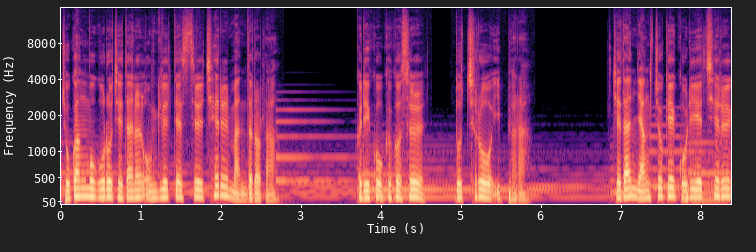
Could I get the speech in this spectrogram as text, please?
조각목으로 제단을 옮길 때 쓸 채를 만들어라. 그리고 그것을 노츠로 입혀라. 제단 양쪽의 고리에 채를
